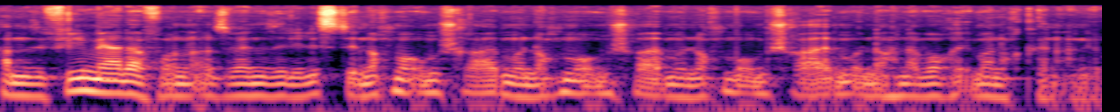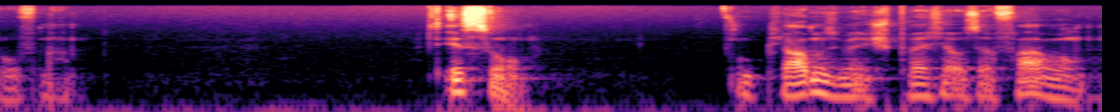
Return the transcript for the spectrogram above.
Haben Sie viel mehr davon, als wenn Sie die Liste nochmal umschreiben und nochmal umschreiben und nochmal umschreiben und nach einer Woche immer noch keinen angerufen haben. Ist so. Und glauben Sie mir, ich spreche aus Erfahrung.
